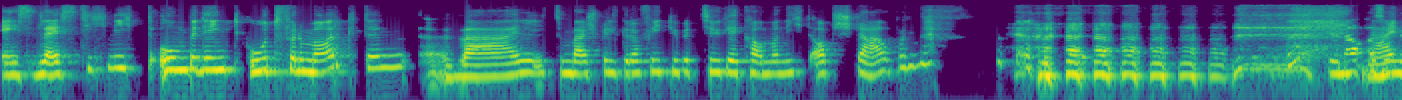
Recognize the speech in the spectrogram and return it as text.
es lässt sich nicht unbedingt gut vermarkten, äh, weil zum Beispiel Graphitüberzüge kann man nicht abstauben. genau, also Nein,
